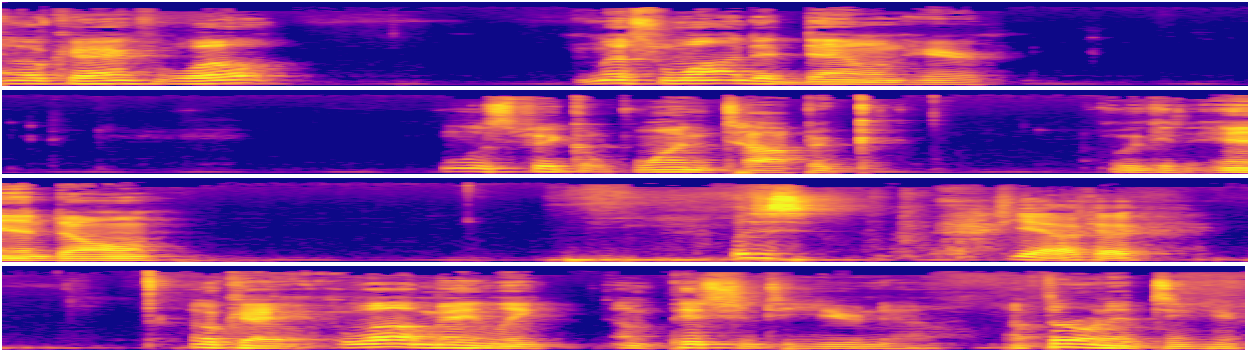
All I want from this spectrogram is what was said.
Okay. Well, let's wind it down here. Let's pick up one topic we could end on. We'll just, yeah, okay. Okay. Well, mainly, I'm pitching to you now. I'm throwing it to you.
